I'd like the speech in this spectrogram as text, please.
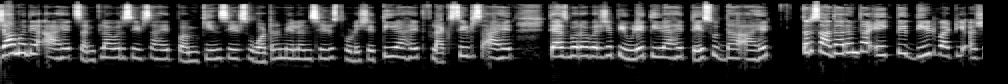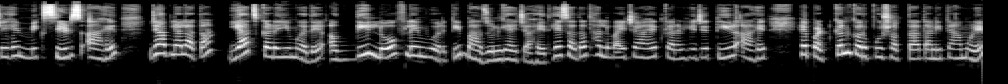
ज्यामध्ये आहेत सनफ्लावर सीड्स आहेत पंपकिन सीड्स वॉटरमेलन सीड्स थोडेसे तीळ आहेत फ्लॅक्स सीड्स आहेत त्याचबरोबर जे पिवळे तीळ आहेत ते सुद्धा आहेत. तर साधारणतः एक ते दीड वाटी असे हे मिक्स सीड्स आहेत जे आपल्याला आता याच कढईमध्ये अगदी लो फ्लेमवरती भाजून घ्यायचे आहेत. हे सतत हलवायचे आहेत कारण हे जे तीळ आहेत हे पटकन करपू शकतात आणि त्यामुळे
